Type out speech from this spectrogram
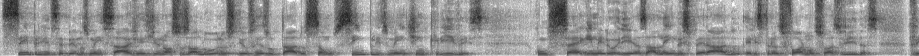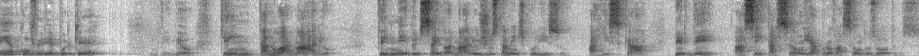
Sempre recebemos mensagens de nossos alunos e os resultados são simplesmente incríveis. Conseguem melhorias além do esperado, eles transformam suas vidas. Venha conferir por quê. Entendeu? Quem está no armário tem medo de sair do armário justamente por isso arriscar perder a aceitação e a aprovação dos outros.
